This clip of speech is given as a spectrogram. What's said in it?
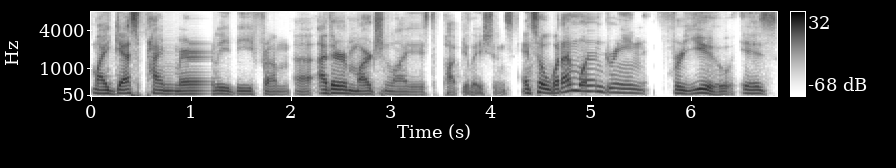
my guests primarily be from uh, other marginalized populations. And so what I'm wondering for you is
